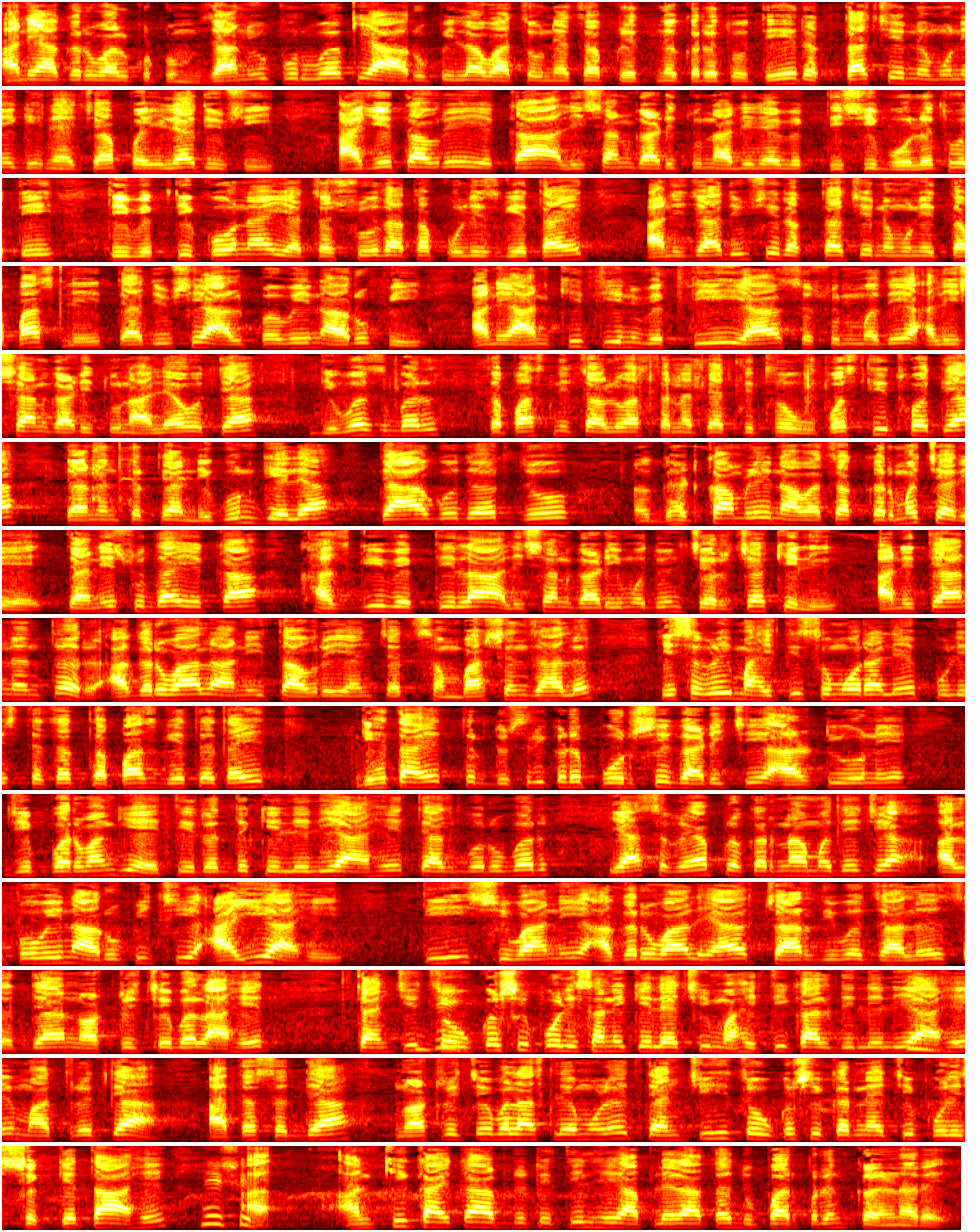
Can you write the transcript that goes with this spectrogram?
आणि अगरवाल कुटुंब. जाणीवपूर्वक या आरोपीला वाचवण्याचा प्रयत्न करत होते. रक्ताचे नमुने घेण्याच्या पहिल्या दिवशी अजय तावरे एका आलिशान गाडीतून आलेल्या व्यक्तीशी बोलत होते. ती व्यक्ती कोण आहे याचा शोध आता पोलीस घेत आहेत आणि ज्या दिवशी रक्ताचे नमुने तपासले त्या दिवशी अल्पवयीन आरोपी आणि आणखी तीन व्यक्ती या ससूनमध्ये आलिशान गाडीतून आल्या होत्या. दिवसभर तपासणी चालू असताना त्या तिथं उपस्थित होत्या. त्यानंतर त्या निघून गेल्या. त्या अगोदर जो घटकांबळे नावाचा कर्मचारी आहे. त्याने सुद्धा एका खासगी व्यक्तीला आलिशान गाडीमधून चर्चा केली आणि त्यानंतर अगरवाल आणि तावरे यांच्यात संभाषण झालं. ही सगळी माहिती समोर आली आहे. पोलीस त्याचा तपास घेत आहेत घेत आहेत. तर दुसरीकडे पोर्शे गाडीची आर टी ओने जी परवानगी आहे ती रद्द केलेली आहे. त्याचबरोबर या सगळ्या प्रकरणामध्ये ज्या अल्पवयीन आरोपीची आई आहे ती शिवानी अगरवाल ह्या चार दिवस झालं सध्या नॉट रिचेबल आहेत. त्यांची चौकशी पोलिसांनी केल्याची माहिती काल दिलेली आहे. मात्र त्या आता सध्या नॉट रिचेबल असल्यामुळे त्यांचीही चौकशी करण्याची पोलीस शक्यता आहे. आणखी काय काय अपडेट येतील हे आपल्याला आता दुपारपर्यंत कळणार आहे.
